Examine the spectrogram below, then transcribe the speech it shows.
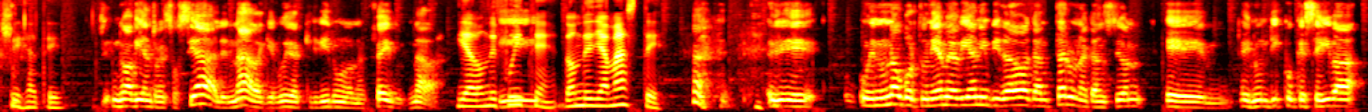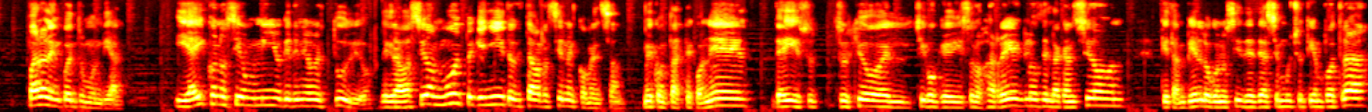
Fíjate. No había en redes sociales, nada, que voy a escribir uno en Facebook, nada. ¿Y a dónde fuiste? ¿Dónde llamaste? eh, en una oportunidad me habían invitado a cantar una canción eh, en un disco que se iba para el encuentro mundial. Y ahí conocí a un niño que tenía un estudio de grabación muy pequeñito que estaba recién comenzando. Me contacté con él, de ahí surgió el chico que hizo los arreglos de la canción, que también lo conocí desde hace mucho tiempo atrás.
